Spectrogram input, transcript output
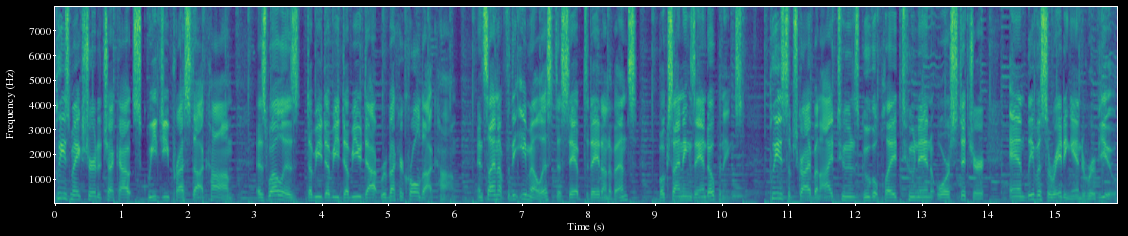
Please make sure to check out squeegeepress.com as well as www.rebeccacrowell.com and sign up for the email list to stay up to date on events, book signings, and openings. Please subscribe on iTunes, Google Play, TuneIn, or Stitcher, and leave us a rating and a review.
